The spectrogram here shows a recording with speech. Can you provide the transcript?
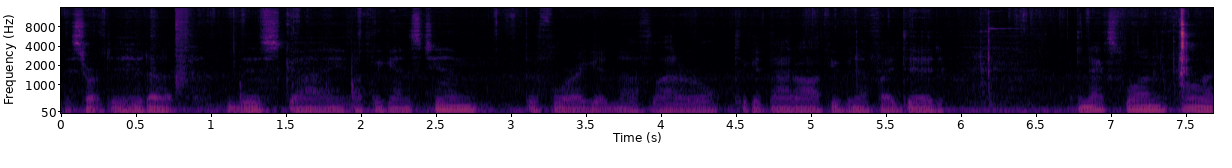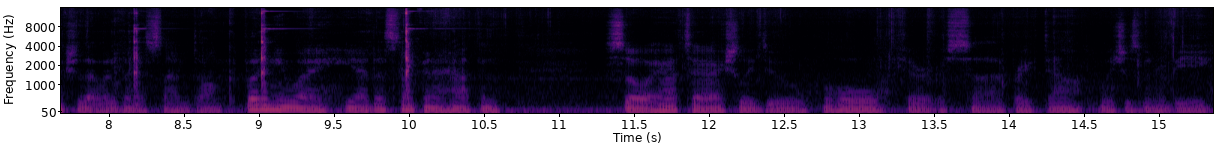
I start to hit up this guy up against him before I get enough lateral to get that off, even if I did. The next one, well actually that would have been a slam dunk. But anyway, yeah, that's not going to happen. So I have to actually do the whole Ferris uh, breakdown, which is going to be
